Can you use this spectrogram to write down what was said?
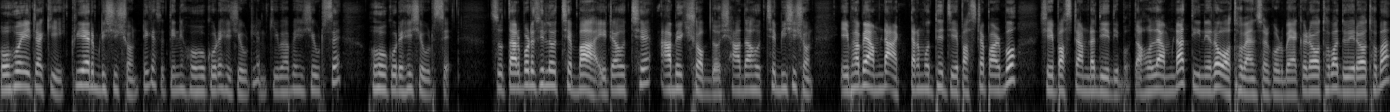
হো হো এটা কি? ক্রিয়ার বিশেষণ, ঠিক আছে? তিনি হো হো করে হেসে উঠলেন। কীভাবে হেসে উঠছে? হো হো করে হেসে উঠছে। সো তারপরে ছিল হচ্ছে বা, এটা হচ্ছে আবেগ শব্দ, সাদা হচ্ছে বিশেষণ। এভাবে আমরা আটটার মধ্যে যে পাঁচটা পারব, সেই পাঁচটা আমরা দিয়ে দিব। তাহলে আমরা তিনেরও অথবা অ্যান্সার করব। একেরও অথবা, দুইয়েরও অথবা,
